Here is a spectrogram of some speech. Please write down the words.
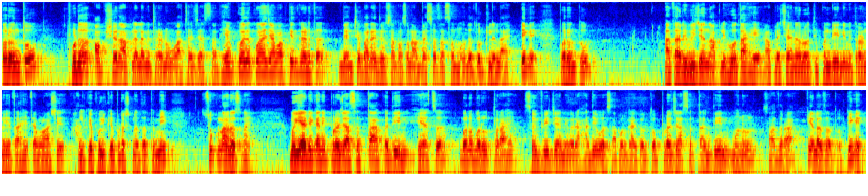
परंतु पुढं ऑप्शन आपल्याला मित्रांनो वाचायचे असतात. हे कोणाच्या बाबतीत घडतं? ज्यांच्या बऱ्याच दिवसापासून अभ्यासाचा संबंध तुटलेला आहे. ठीक आहे? परंतु आता रिव्हिजन आपली होत आहे. आपल्या चॅनलवरती पण डेली मित्रांनो येत आहे. त्यामुळे असे हलके फुलके प्रश्न तर तुम्ही चुकणारच नाही. मग या ठिकाणी प्रजासत्ताक दिन हे याचं बरोबर उत्तर आहे. सव्वीस जानेवारी हा दिवस आपण काय करतो? प्रजासत्ताक दिन म्हणून साजरा केला जातो. ठीक आहे?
